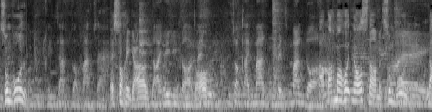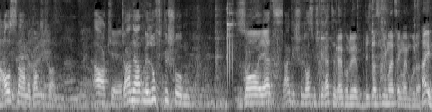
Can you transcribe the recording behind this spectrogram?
Zum Wohl. Du trinkst das doch Wasser. Ist doch egal. Nein, nicht egal. Doch. Du bist doch kein Mann, du bist Mann doch. Aber mach mal heute eine Ausnahme. Zum Wohl. Eine Ausnahme, kommen Sie schon. Ah, okay. Gianni hat mir Luft geschoben. So, jetzt. Dankeschön, du hast mich gerettet. Kein Problem. Dich lasse ich niemals hängen, mein Bruder. Hi.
